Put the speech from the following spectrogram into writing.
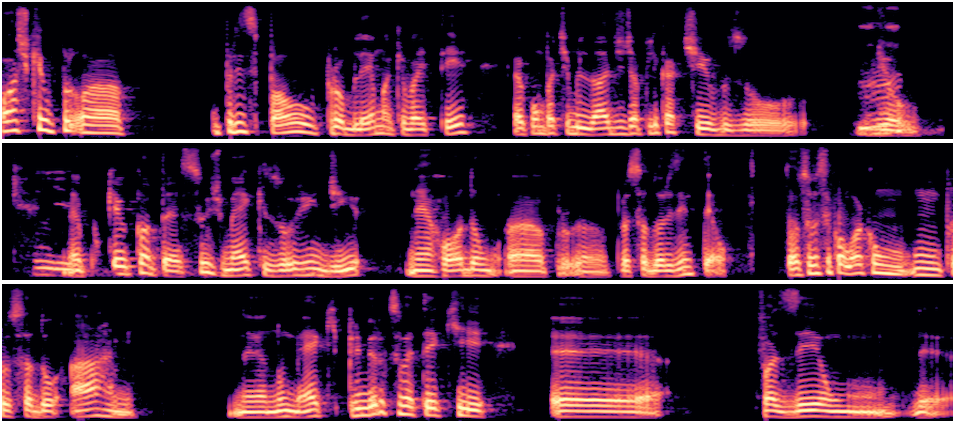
eu acho que o, a, o principal problema que vai ter é a compatibilidade de aplicativos, o uhum. É porque o que acontece? Os Macs hoje em dia né, rodam uh, processadores Intel. Então, se você coloca um, um processador ARM né, no Mac, primeiro que você vai ter que é, fazer um. É,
